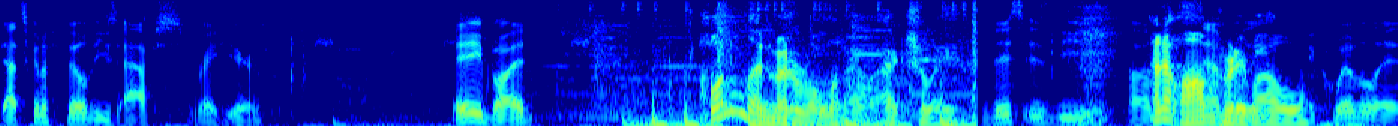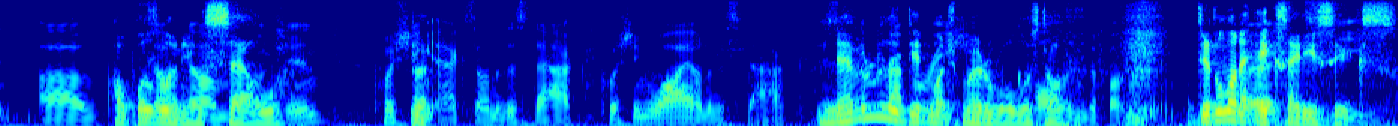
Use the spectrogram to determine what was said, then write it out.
That's going to fill these Fs right here. Hey, bud. I want to learn Motorola now, actually. This is the um, I know ARM pretty well. equivalent of I was learning Cell, function, pushing but- X onto the stack, pushing Y onto the stack. This Never the really did much Motorola stuff. Did a lot of Whereas in x86. C,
